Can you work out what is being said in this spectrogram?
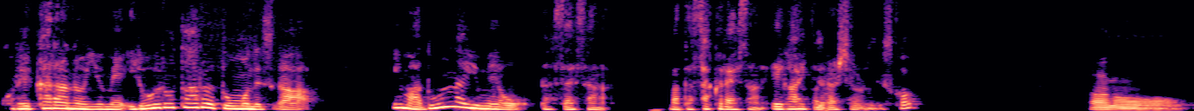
これからの夢、いろいろとあると思うんですが、今どんな夢を、ダサイさん、また桜井さん描いていらっしゃるんですか？あの、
